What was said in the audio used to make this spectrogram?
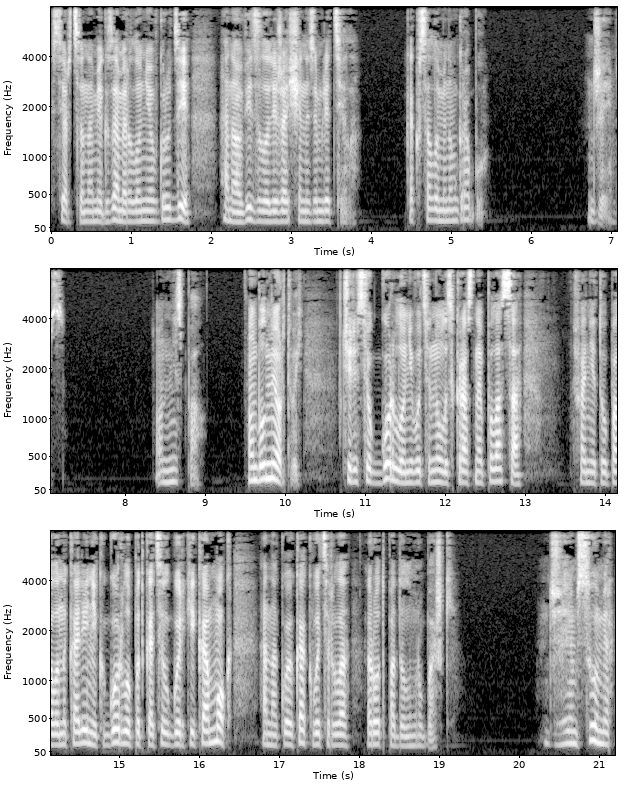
Сердце на миг замерло у нее в груди. Она увидела лежащее на земле тело, как в соломенном гробу. Джеймс. Он не спал. Он был мертвый. Через все горло у него тянулась красная полоса. Фанета упала на колени, к горлу подкатил горький комок. Она кое-как вытерла рот подолом рубашки. Джеймс умер.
